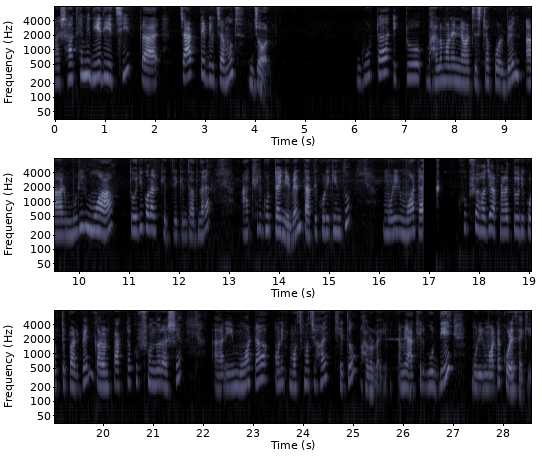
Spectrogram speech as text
আর সাথে আমি দিয়ে দিয়েছি প্রায় চার টেবিল চামচ জল। গুড়টা একটু ভালো মানের নেওয়ার চেষ্টা করবেন। আর মুড়ির মোয়া তৈরি করার ক্ষেত্রে কিন্তু আপনারা আখের গুড়টাই নেবেন। তাতে করে কিন্তু মুড়ির মোয়াটা খুব সহজে আপনারা তৈরি করতে পারবেন, কারণ পাকটা খুব সুন্দর আসে। আর এই মোয়াটা অনেক মচমচে হয়, খেতেও ভালো লাগে। আমি আখের গুড় দিয়ে মুড়ির মোয়াটা করে থাকি।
